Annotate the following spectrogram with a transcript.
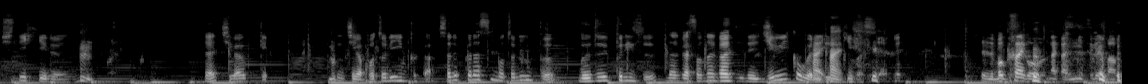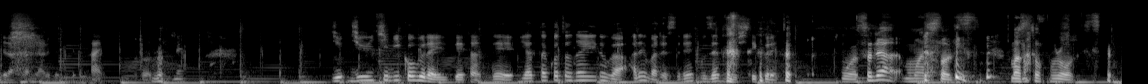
シュティヒルン、うんえ違うっけ？違う、ボトリンプか。それプラスボトリンプ？ブードゥープリンスなんかそんな感じで11個ぐらいできましたよね。で僕最後、なんか3つぐらいバッて出したんであれですけど、はい。そうですね。10 11個ぐらい出たんで、やったことないのがあればですね、もう全部してくれと。もうそれはマストです。マストフォローです。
